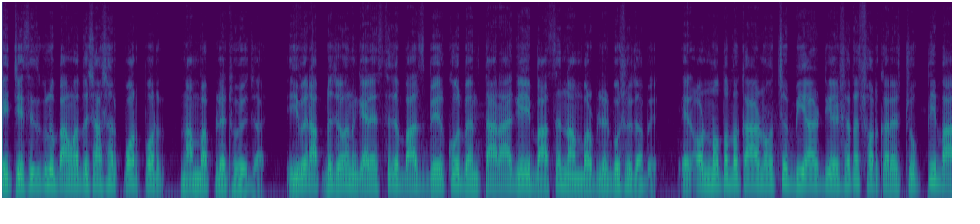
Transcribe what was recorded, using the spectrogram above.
এই চেসিসগুলো বাংলাদেশে আসার পর পর নাম্বার প্লেট হয়ে যায়। ইভেন আপনি যখন গ্যারেজ থেকে বাস বের করবেন, তার আগে এই বাসের নাম্বার প্লেট বসে যাবে। এর অন্যতম কারণ হচ্ছে বিআরটি এর সাথে সরকারের চুক্তি বা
